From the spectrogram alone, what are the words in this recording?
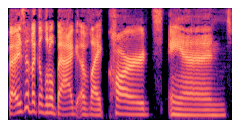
but I just have like a little bag of like cards and,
